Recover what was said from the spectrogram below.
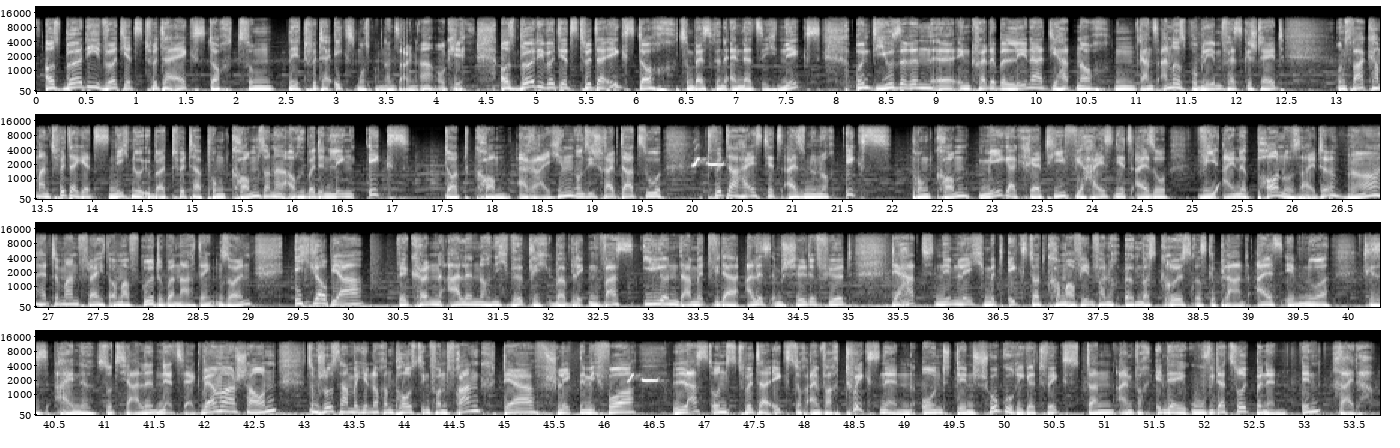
Aus Birdie wird jetzt Twitter X doch zum, nee, Twitter X muss man dann sagen. Ah, okay. Aus Birdie wird jetzt Twitter X, doch zum Besseren ändert sich nix. Und die Userin äh, Incredible Lena, die hat noch ein ganz anderes Problem festgestellt. Und zwar kann man Twitter jetzt nicht nur über twitter.com, sondern auch über den Link x.com erreichen. Und sie schreibt dazu, Twitter heißt jetzt also nur noch X Pornos.com. Mega kreativ. Wir heißen jetzt also wie eine Pornoseite. Ja, hätte man vielleicht auch mal früher drüber nachdenken sollen. Ich glaube ja, wir können alle noch nicht wirklich überblicken, was Elon damit wieder alles im Schilde führt. Der hat nämlich mit x.com auf jeden Fall noch irgendwas Größeres geplant, als eben nur dieses eine soziale Netzwerk. Werden wir mal schauen. Zum Schluss haben wir hier noch ein Posting von Frank. Der schlägt nämlich vor, lasst uns Twitter X doch einfach Twix nennen und den Schokoriegel Twix dann einfach in der EU wieder zurückbenennen in Reider.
